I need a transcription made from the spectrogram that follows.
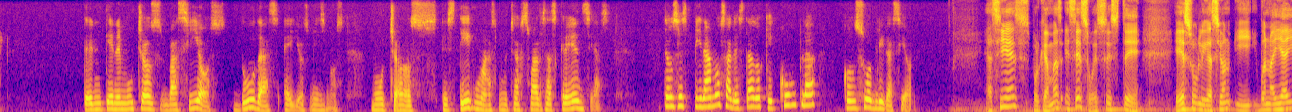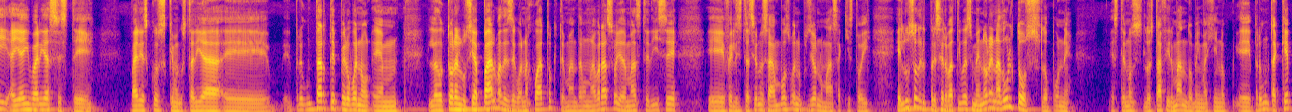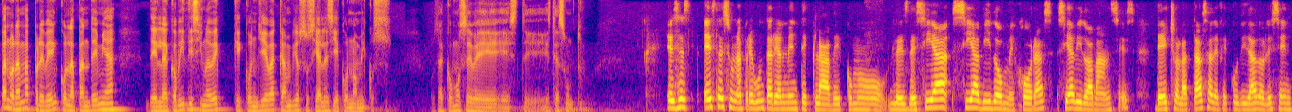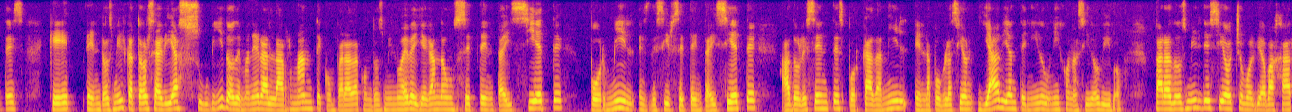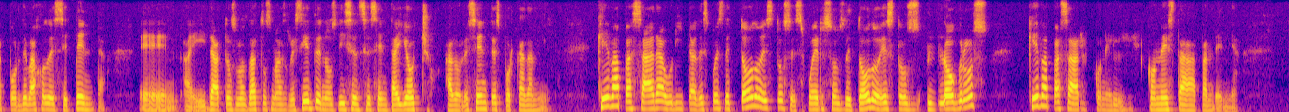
tienen muchos vacíos, dudas ellos mismos, muchos estigmas, muchas falsas creencias. Entonces pidamos al Estado que cumpla con su obligación. Así es, porque además es eso, es este, es obligación y bueno, ahí hay, ahí hay varias, este, varias cosas que me gustaría eh, preguntarte, pero bueno, em, la doctora Lucía Palma desde Guanajuato, que te manda un abrazo y además te dice eh, felicitaciones a ambos. Bueno, pues yo nomás aquí estoy. El uso del preservativo es menor en adultos, lo pone. Este nos lo está afirmando, me imagino. Eh, pregunta, ¿qué panorama prevén con la pandemia de la COVID-19 que conlleva cambios sociales y económicos? O sea, ¿cómo se ve este, este asunto? Esta es una pregunta realmente clave. Como les decía, sí ha habido mejoras, sí ha habido avances. De hecho, la tasa de fecundidad adolescentes que en 2014 había subido de manera alarmante comparada con 2009, llegando a un 77 por mil, es decir, 77 adolescentes por cada mil en la población ya habían tenido un hijo nacido vivo. Para 2018 volvió a bajar por debajo de 70. Eh, hay datos, los datos más recientes nos dicen 68 adolescentes por cada mil. ¿Qué va a pasar ahorita después de todos estos esfuerzos, de todos estos logros? ¿Qué va a pasar con, el, con esta pandemia?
